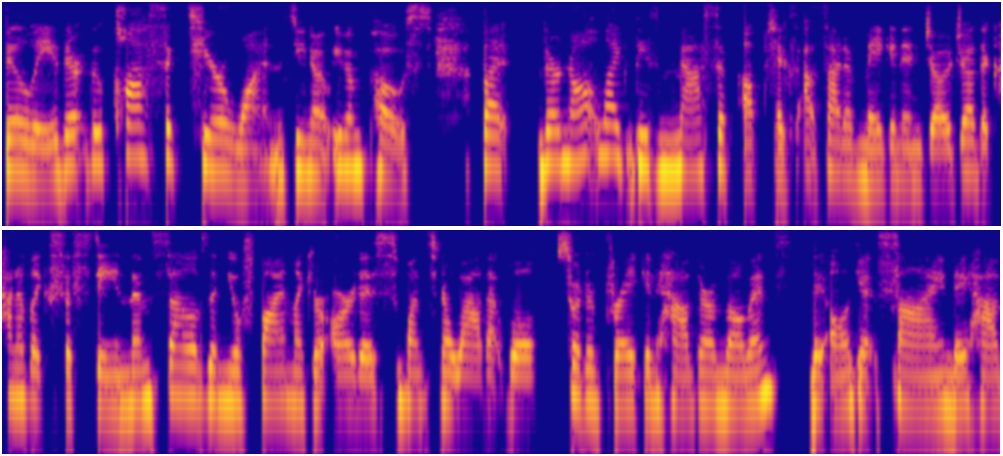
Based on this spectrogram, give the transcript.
Billie, they're the classic tier ones, you know, even Post. But they're not like these massive upticks outside of Megan and Doja. They kind of like sustain themselves, and you'll find like your artists once in a while that will sort of break and have their moments. They all get signed, they have,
